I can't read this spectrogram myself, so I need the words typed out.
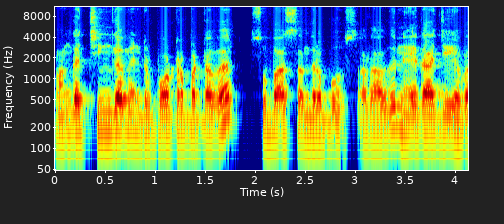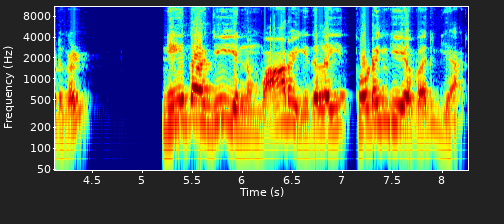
வங்கச்சிங்கம் என்று போற்றப்பட்டவர் சுபாஷ் சந்திர போஸ். அதாவது நேதாஜி அவர்கள். நேதாஜி என்னும் வார இதழை தொடங்கியவர் யார்?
